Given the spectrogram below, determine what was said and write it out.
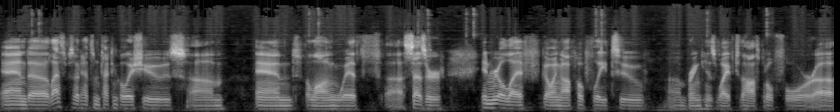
and uh, last episode had some technical issues, um, and along with uh, Caesar in real life going off, hopefully to um, bring his wife to the hospital for uh,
